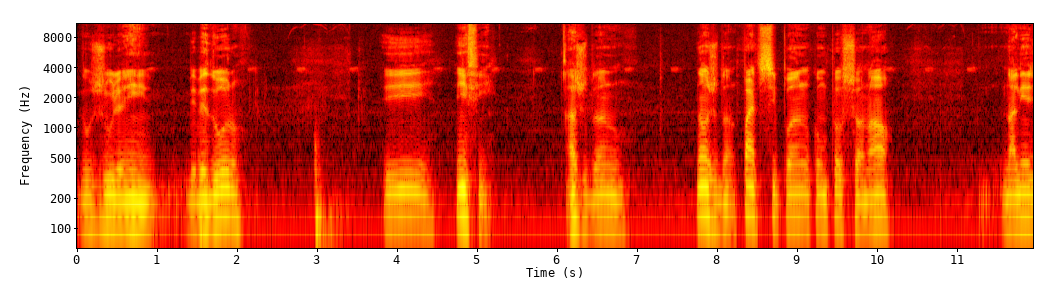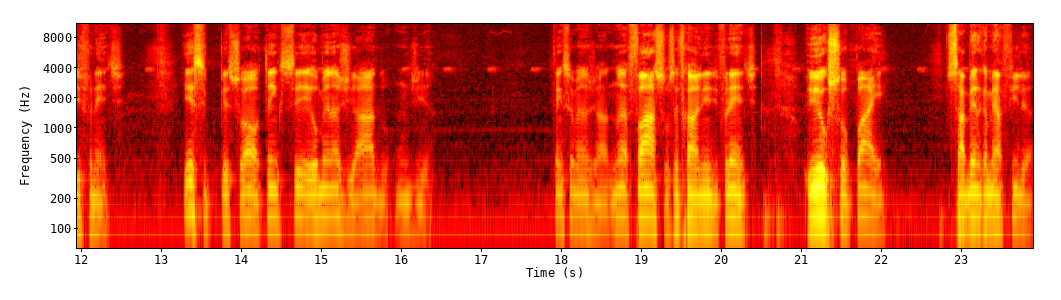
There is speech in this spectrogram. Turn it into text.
do Júlia em Bebedouro. E, enfim, ajudando, não ajudando, participando como profissional na linha de frente. Esse pessoal tem que ser homenageado um dia. Tem que ser homenageado. Não é fácil você ficar na linha de frente. Eu que sou pai, sabendo que a minha filha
